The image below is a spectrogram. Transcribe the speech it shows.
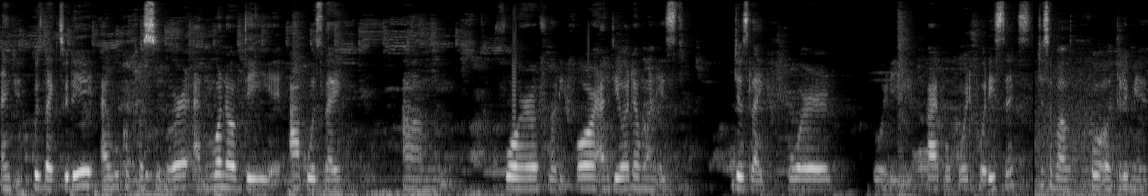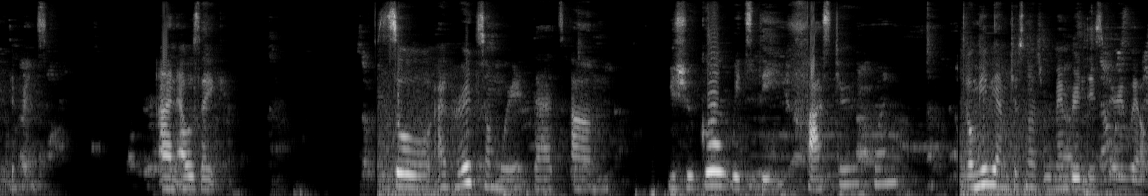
and was like today i woke up for suhoor and one of the app was like um 444 and the other one is just like 445 or 446 just about four or three minutes difference. And i was like so i've heard somewhere that um you should go with the faster one. Or maybe i'm just not remembering this very well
